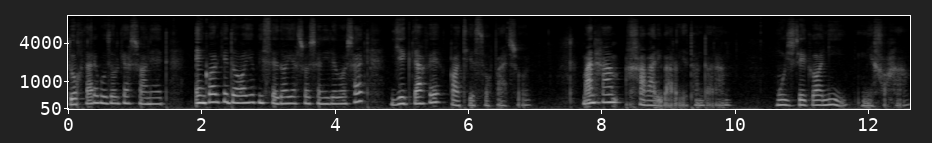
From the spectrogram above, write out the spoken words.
دختر بزرگش انگار که دعای بی صدایش را شنیده باشد یک دفعه قاطی صحبت شد. من هم خبری برایتان دارم. مجدگانی می‌خواهم.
